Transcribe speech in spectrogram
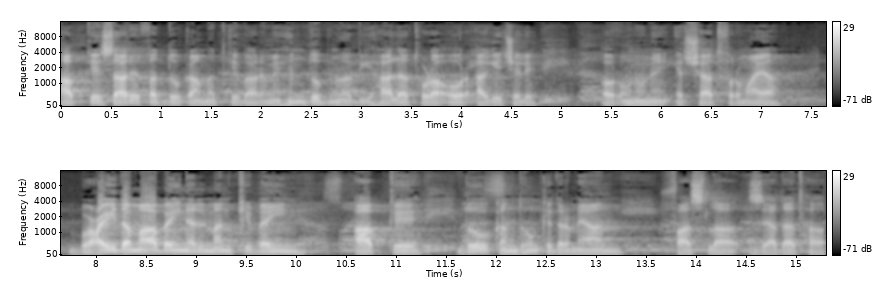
آپ کے سارے قد و کامت کے بارے میں ہند ابن ابی حالہ تھوڑا اور آگے چلے اور انہوں نے ارشاد فرمایا، بعید ما بین المن کی بین آپ کے دو کندھوں کے درمیان فاصلہ زیادہ تھا۔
